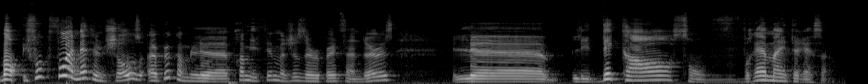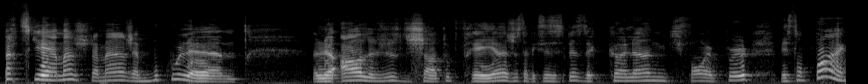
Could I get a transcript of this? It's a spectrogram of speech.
Bon, il faut, faut admettre une chose, un peu comme le premier film juste de Rupert Sanders, le, les décors sont vraiment intéressants. Particulièrement, justement, j'aime beaucoup le, le hall juste du château de Freya, juste avec ces espèces de colonnes qui font un peu... Mais ils sont pas en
